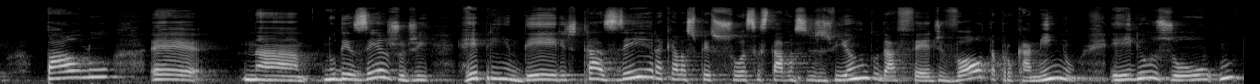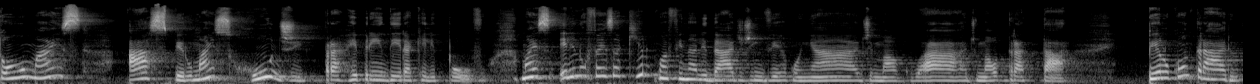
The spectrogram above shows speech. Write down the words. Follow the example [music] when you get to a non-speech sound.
Paulo, é, na, no desejo de repreender e de trazer aquelas pessoas que estavam se desviando da fé de volta para o caminho, ele usou um tom mais áspero, mais rude para repreender aquele povo. Mas ele não fez aquilo com a finalidade de envergonhar, de magoar, de maltratar. Pelo contrário,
